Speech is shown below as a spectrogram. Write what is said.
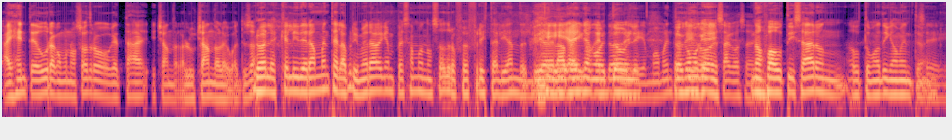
hay gente dura como nosotros que está echándola, luchándola igual, tú sabes. Bro, es que literalmente la primera vez que empezamos nosotros fue freestyleando el día de la peña con el doble. el momento que como que esa cosa. Nos bautizaron automáticamente. Sí.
